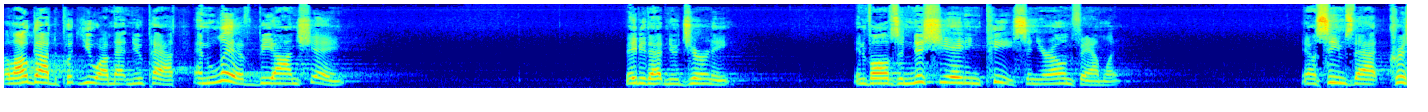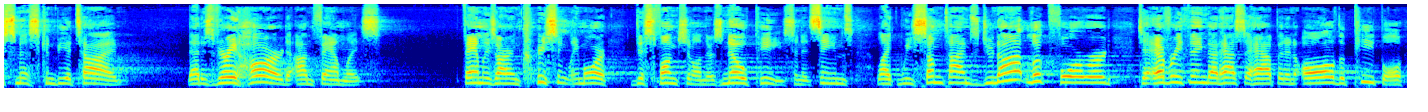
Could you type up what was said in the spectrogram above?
Allow God to put you on that new path and live beyond shame. Maybe that new journey involves initiating peace in your own family. You know, it seems that Christmas can be a time that is very hard on families. Families are increasingly more dysfunctional and there's no peace. And it seems like we sometimes do not look forward to everything that has to happen and all the people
